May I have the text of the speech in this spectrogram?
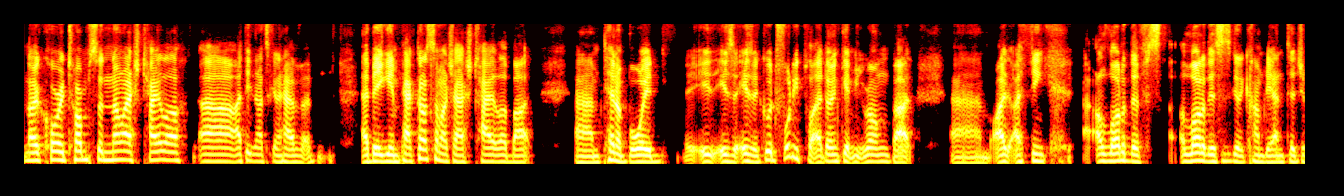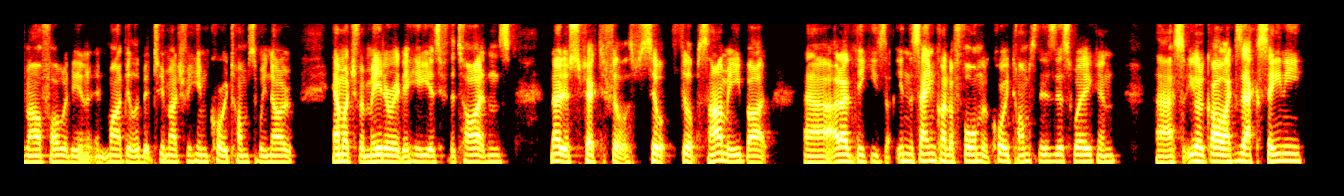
no Corey Thompson, no Ash Taylor. Uh, I think that's going to have a, a, big impact. Not so much Ash Taylor, but um, Tanah Boyd is, is a good footy player. Don't get me wrong, but um, I, I, think a lot of this a lot of this is going to come down to Jamal Fogarty, and it might be a little bit too much for him. Corey Thompson, we know how much of a meter eater he is for the Titans. No disrespect to Phillip Phillip Sami, but uh, I don't think he's in the same kind of form that Corey Thompson is this week. And uh, so you got a guy like Zac Cini,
